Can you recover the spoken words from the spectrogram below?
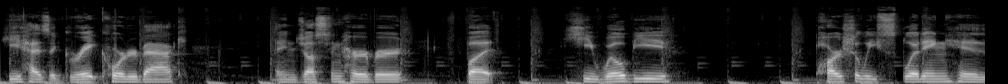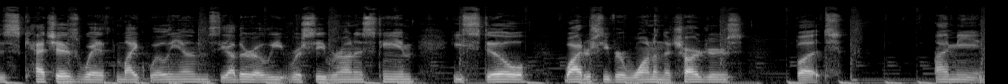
He has a great quarterback in Justin Herbert, but he will be partially splitting his catches with Mike Williams, the other elite receiver on his team. He's still wide receiver one on the Chargers, but I mean,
